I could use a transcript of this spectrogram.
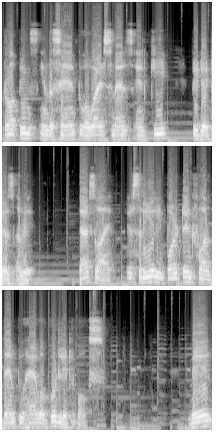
droppings in the sand to avoid smells and keep predators away. That's why it's really important for them to have a good litter box. Male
